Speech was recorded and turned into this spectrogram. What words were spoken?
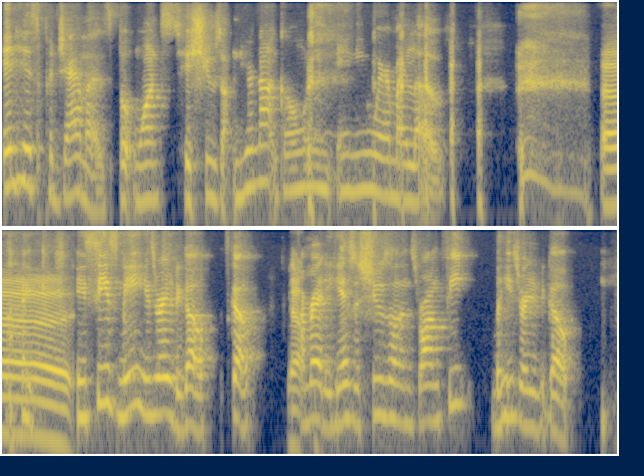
in his pajamas but wants his shoes on. You're not going anywhere, my love. Uh, He sees me, he's ready to go. Let's go. Yeah. I'm ready. He has his shoes on his wrong feet, but he's ready to go.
